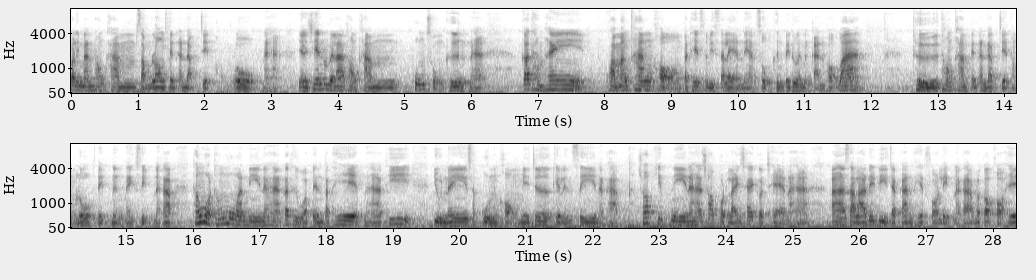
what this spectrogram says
ปริมาณทองคำสำรองเป็นอันดับ 7 ของโลกนะฮะอย่างเช่นเวลาทองคำพุ่งสูงขึ้นนะฮะก็ทำให้ ความมั่งคั่งของประเทศสวิตเซอร์แลนด์เนี่ยสูงขึ้นไปด้วยเหมือนกัน เพราะว่าถือทองคำเป็นอันดับ 7 ของโลกติด 1 ใน 10 นะครับ ทั้งหมดทั้งมวลนี้นะฮะก็ถือว่าเป็นประเทศนะฮะที่อยู่ในสกุลของ Major Currency นะครับ ชอบคลิปนี้นะฮะชอบกดไลค์ใช่กดแชร์นะฮะสาระดีๆ จากการเทรด Forex นะครับ แล้วก็ขอให้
